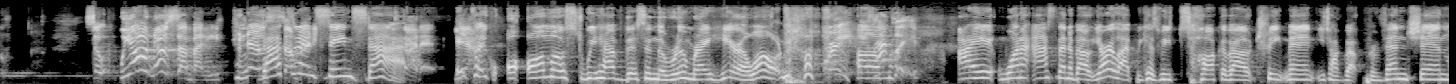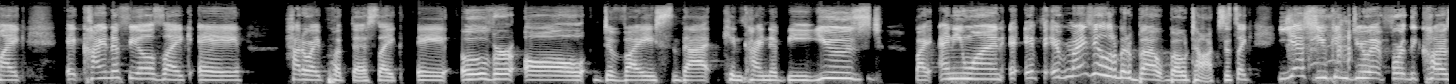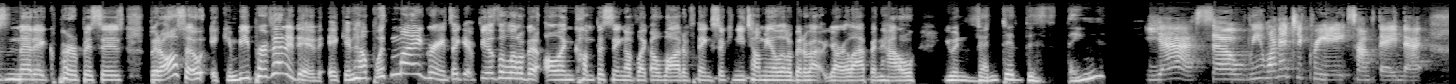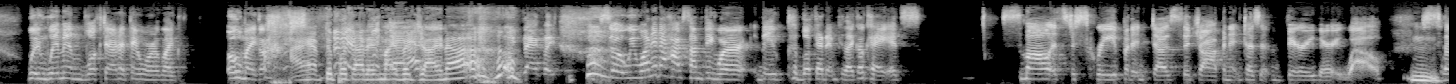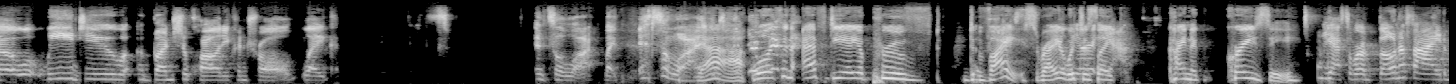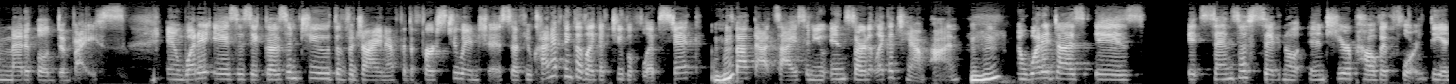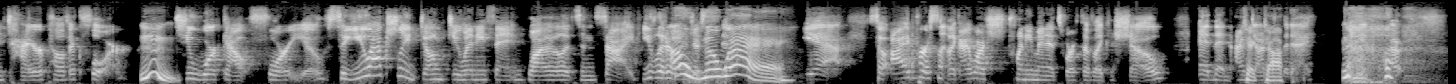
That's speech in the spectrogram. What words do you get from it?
so we all know somebody who knows That's somebody an insane stat. Got it. It's yeah. like almost we have this in the room right here alone. right, um, exactly. Um, I want to ask then about Yarlap because we talk about treatment, you talk about prevention. Like it kind of feels like a how do I put this? Like a overall device that can kind of be used by anyone. It, it, it, reminds me a little bit about Botox. It's like, yes, you can do it for the cosmetic purposes, but also it can be preventative. It can help with migraines. Like it feels a little bit all encompassing of like a lot of things. So, can you tell me a little bit about Yarlap and how you invented this thing? Yeah. So, we wanted to create something that when women looked at it, they were like, oh my gosh. I have to put that in my vagina. exactly. So we wanted to have something where they could look at it and be like, okay, it's small, it's discreet, but it does the job and it does it very, very well. Mm. So we do a bunch of quality control. Like it's, it's a lot. Like it's a lot. Yeah. Well, it's an FDA approved device, right? So Which is like yeah. kind of crazy. Yeah, so we're a bona fide medical device. And what it is, is it goes into the vagina for the first two inches. So if you kind of think of like a tube of lipstick, mm-hmm. it's about that size, and you insert it like a tampon. Mm-hmm. And what it does is it sends a signal into your pelvic floor, the entire pelvic floor, mm. to work out for you. So you actually don't do anything while it's inside. You literally Oh, just no sit. way. Yeah. So I personally like I watched 20 minutes worth of like a show and then I'm TikTok. done for the day.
